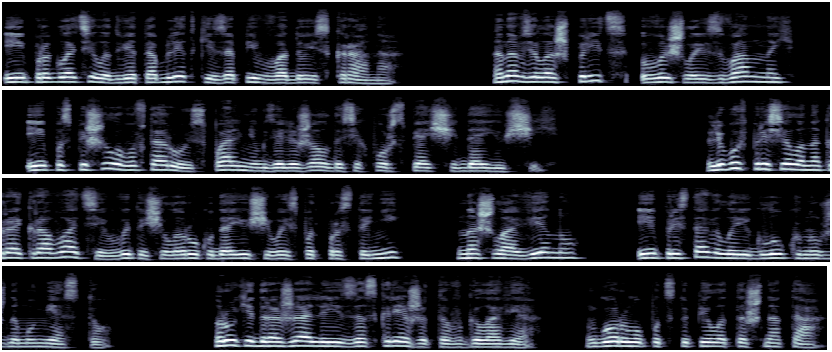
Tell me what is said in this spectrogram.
и проглотила две таблетки, запив водой из крана. Она взяла шприц, вышла из ванной и поспешила во вторую спальню, где лежал до сих пор спящий дающий. Любовь присела на край кровати, вытащила руку дающего из-под простыни, нашла вену и приставила иглу к нужному месту. Руки дрожали из-за скрежета в голове. Горлу подступила тошнота.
